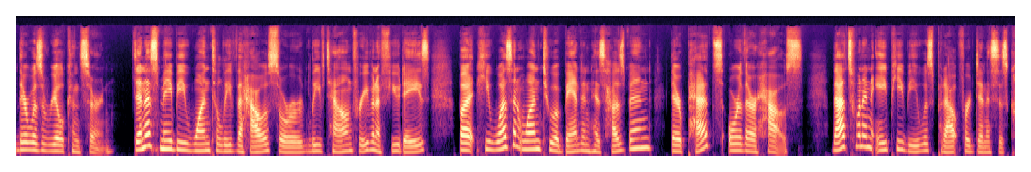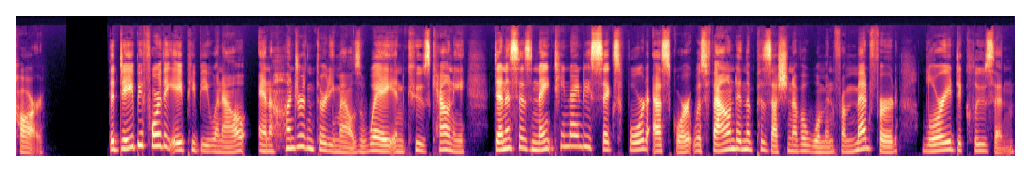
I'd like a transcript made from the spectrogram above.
there was a real concern. Dennis may be one to leave the house or leave town for even a few days, but he wasn't one to abandon his husband, their pets, or their house. That's when an APB was put out for Dennis's car. The day before the APB went out, and 130 miles away in Coos County, Dennis's 1996 Ford Escort was found in the possession of a woman from Medford, Lori DeClusen.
